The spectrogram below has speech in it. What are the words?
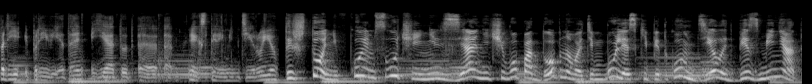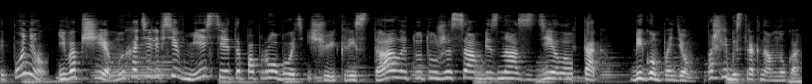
при- привет, Ань. Я тут э, э, экспериментирую. Ты что, ни в коем случае нельзя ничего подобного, тем более с кипятком делать без меня, ты понял? И вообще, мы хотели все вместе это попробовать, еще и кристаллы тут уже сам без нас сделал. Так, бегом пойдем, пошли быстро к нам, ну-ка.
